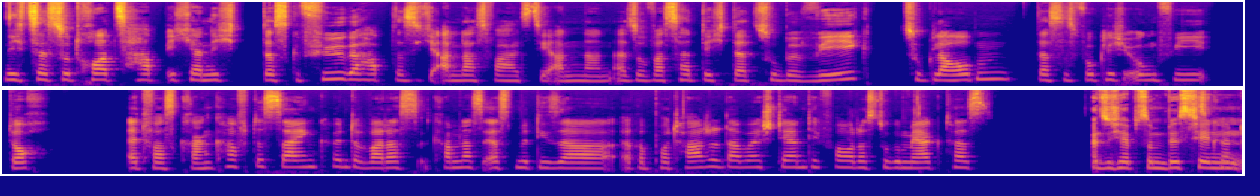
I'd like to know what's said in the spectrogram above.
nichtsdestotrotz habe ich ja nicht das Gefühl gehabt, dass ich anders war als die anderen. Also was hat dich dazu bewegt, zu glauben, dass es wirklich irgendwie doch etwas Krankhaftes sein könnte? War das, kam das erst mit dieser Reportage dabei Stern TV, dass du gemerkt hast? Also ich habe so ein bisschen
